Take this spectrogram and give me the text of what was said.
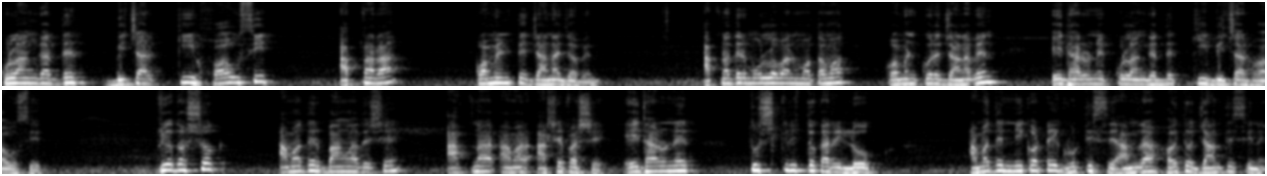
কুলাঙ্গারদের বিচার কি হওয়া উচিত আপনারা কমেন্টে জানা যাবেন। আপনাদের মূল্যবান মতামত কমেন্ট করে জানাবেন, এই ধরনের কুলাঙ্গারদের কি বিচার হওয়া উচিত। প্রিয় দর্শক, আমাদের বাংলাদেশে আপনার, আমার আশেপাশে এই ধরনের দুষ্কৃতকারী লোক। আমাদের নিকটেই ঘুরতেছে, আমরা হয়তো জানতেছি না।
